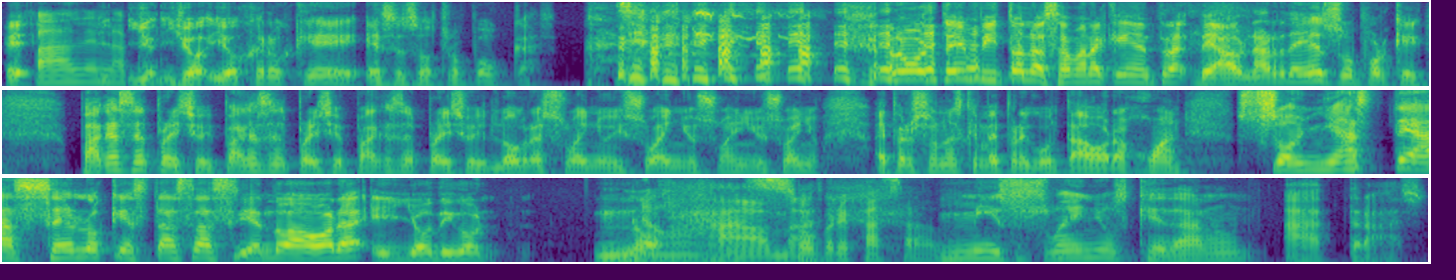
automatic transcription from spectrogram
Eh, vale la yo, pena. yo, yo creo que ese es otro podcast. a lo mejor te invito la semana que entra de hablar de eso, porque pagas el precio y pagas el precio y pagas el precio y logras sueño y sueño, sueño y sueño. Hay personas que me preguntan ahora, Juan, ¿soñaste hacer lo que estás haciendo ahora? Y yo digo, no, jamás. Sobrepasado. Mis sueños quedaron atrás.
